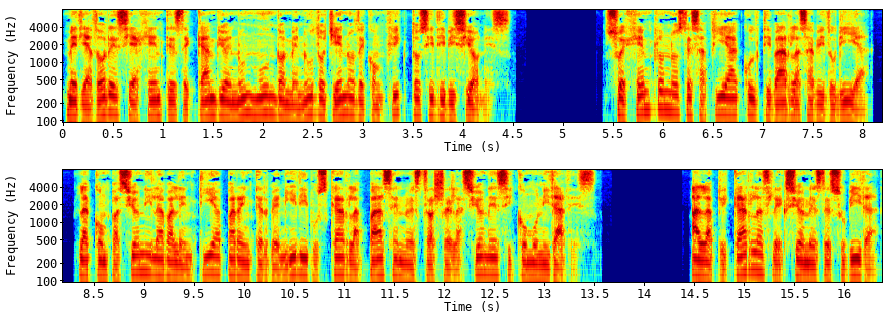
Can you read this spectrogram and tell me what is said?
mediadores y agentes de cambio en un mundo a menudo lleno de conflictos y divisiones. Su ejemplo nos desafía a cultivar la sabiduría, la compasión y la valentía para intervenir y buscar la paz en nuestras relaciones y comunidades. Al aplicar las lecciones de su vida,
